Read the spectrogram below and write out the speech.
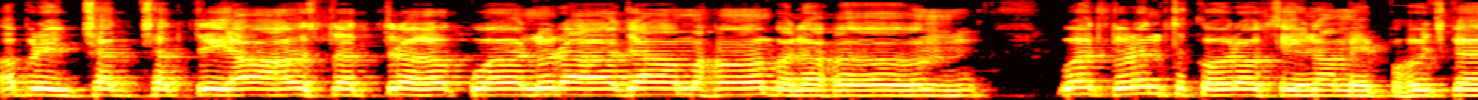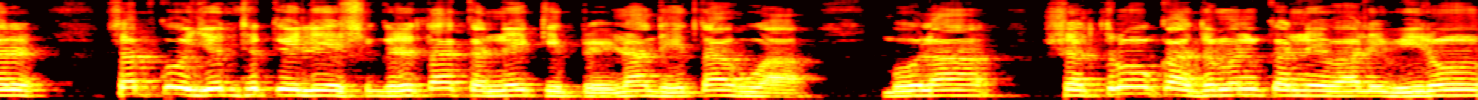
अपृछत क्षत्रियास्त्र क्वनुराजा महाबल। वह तुरंत कौरव सेना में पहुंचकर सबको युद्ध के लिए शीघ्रता करने की प्रेरणा देता हुआ बोला, शत्रुओं का दमन करने वाले वीरों,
